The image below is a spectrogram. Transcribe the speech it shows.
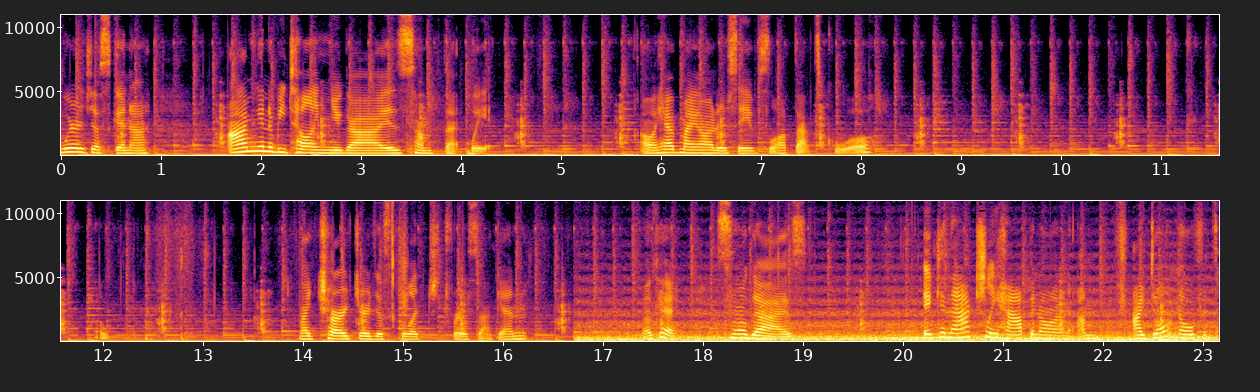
We're just gonna, I'm gonna be telling you guys something, wait. Oh, I have my autosave slot, that's cool. Oh. My charger just glitched for a second. Okay, so guys, it can actually happen on, um, I don't know if it's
